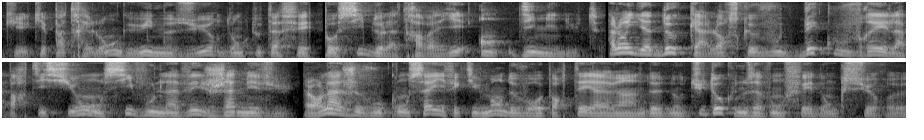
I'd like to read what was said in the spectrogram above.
qui, n'est est pas très longue, 8 mesures, donc tout à fait possible de la travailler en 10 minutes. Alors il y a deux cas lorsque vous découvrez la partition si vous ne l'avez jamais vue. Alors là, je vous conseille effectivement de vous reporter à un de nos tutos que nous avons fait donc sur euh,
